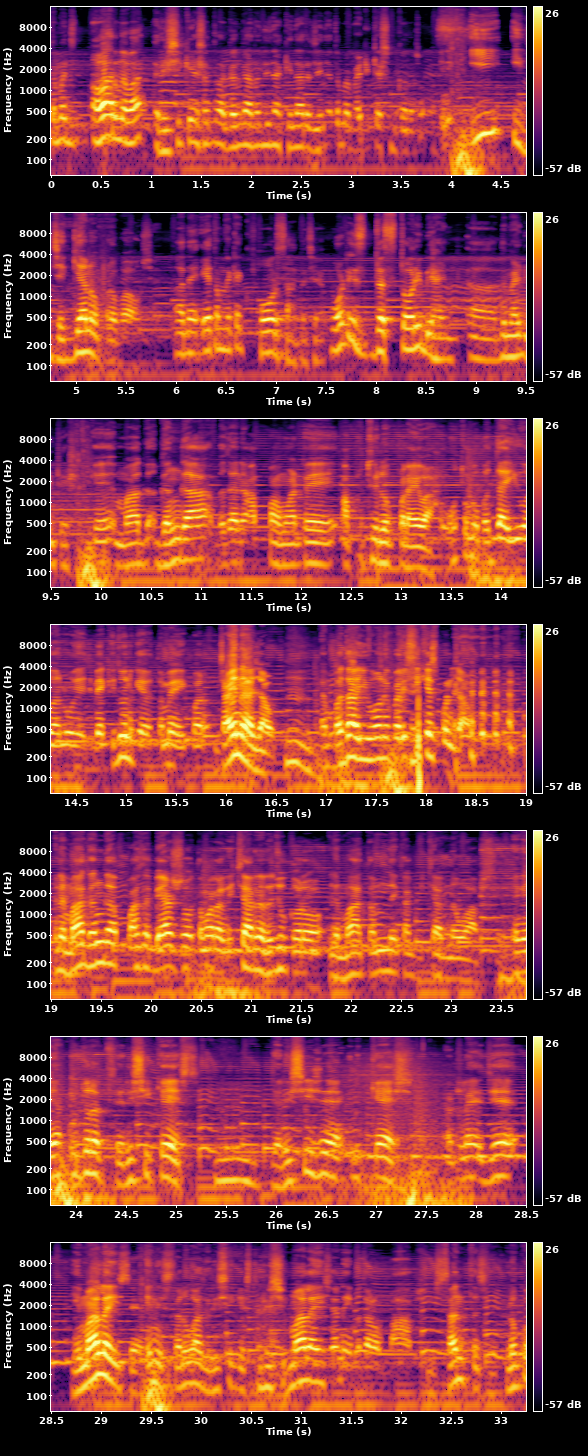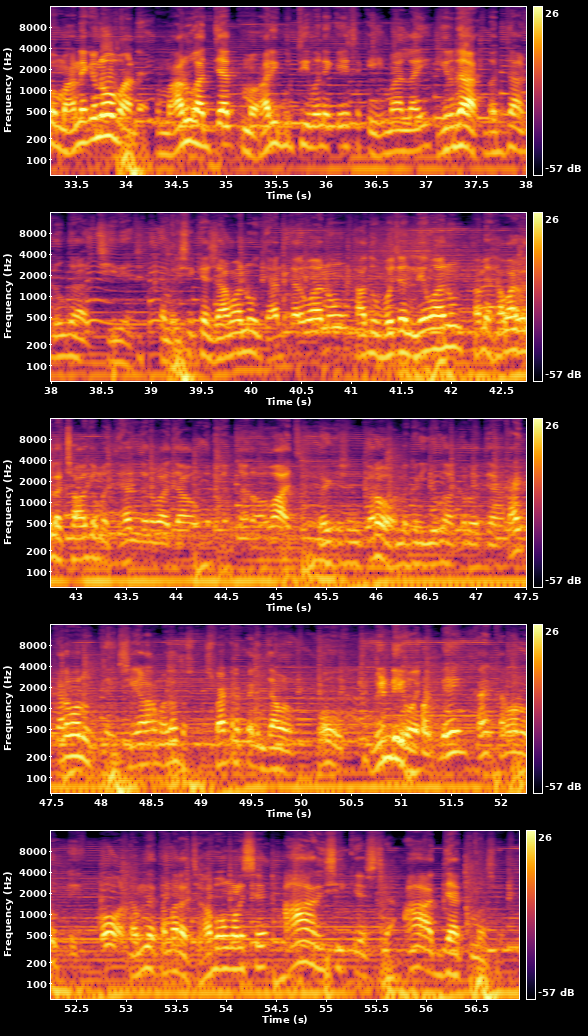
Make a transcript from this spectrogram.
તમે જ અવારનવાર ઋષિકેશ અથવા ગંગા નદીના કિનારે જઈને તમે મેડિટેશન કરો છો. એ ઈ જગ્યાનો પ્રભાવ છે. અને એ તમને કંઈક ફોર્સ આપે છે. What is the story behind the meditation કે માં ગંગા બધાને આપવા માટે આ પૃથ્વી પર આવ્યા હું તો બધા બધા એ મેં કીધું ને કે તમે એકવાર ચાઇના જાઓ. એમ બધા યુવાનો પર ઋષિકેશ પણ જાઓ. અને માં ગંગા પાસે બેસો તમારા વિચારને રજૂ કરો. એટલે માં તમને કાંઈક વિચાર નવો આપશે. અહીંયા કુદરત છે ઋષિકેશ. જે ઋષિ છે કેશ. એટલે જે હિમાલય છે. એની શરૂઆત ઋષિકેશ હિમાલય છે ને એ બધાનો બાપ છે. સંત છે. લોકો માને કે ન માને મારું આધ્યાત્મ, મારી બુદ્ધિ મને કહે છે કે હિમાલય, ગિરનાર બધા ડુંગરા જીવે છે. એમ ઋષિકેશ જવાનું, ધ્યાન કરવાનું, સાદું ભોજન લેવાનું. તમે સવાર વેલા છ વાગ્યામાં ધ્યાન કરવા જાઓ. ગંગાનો અવાજ. મેડિટેશન કરો. અમે ઘડી યોગા કરો ત્યાં. કાંઈ કરવાનું જ નહીં. શિયાળામાં તો સ્વેટર પહેરીને જવાનું. બહુ વિંડી હોય. પણ બેન કાંઈ કરવાનું જ નહીં. મૌન. તમને તમારા જવાબો મળશે. આ ઋષિકેશ છે. આ અધ્યાત્મ છે.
